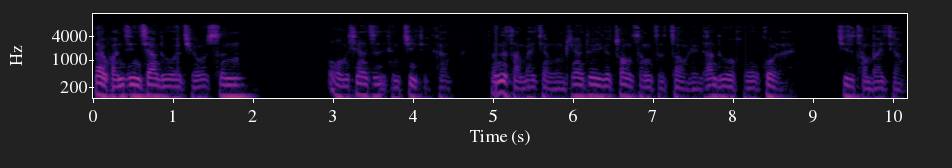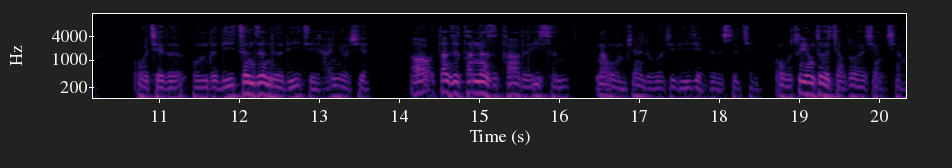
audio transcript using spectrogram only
在环境下如何求生，我们现在是很具体看，但是坦白讲，我们现在对一个创伤者造林，他如何活过来，其实坦白讲。我觉得我们的理真正的理解很有限，然后，但是他那是他的一生，那我们现在如何去理解这个事情？我是用这个角度来想象，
